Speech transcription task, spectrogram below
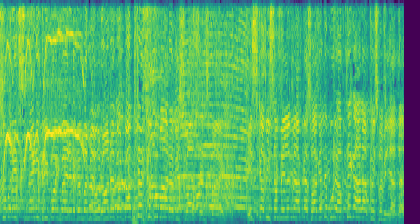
super hits 93.5 red FM पर मैं हूँ रौनक और डॉक्टर सुकुमार विश्वास से इंस्पायर्ड इस कवि सम्मेलन में आपका स्वागत है। पूरे हफ़्ते का हाल आपको इसमें मिल जाता है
